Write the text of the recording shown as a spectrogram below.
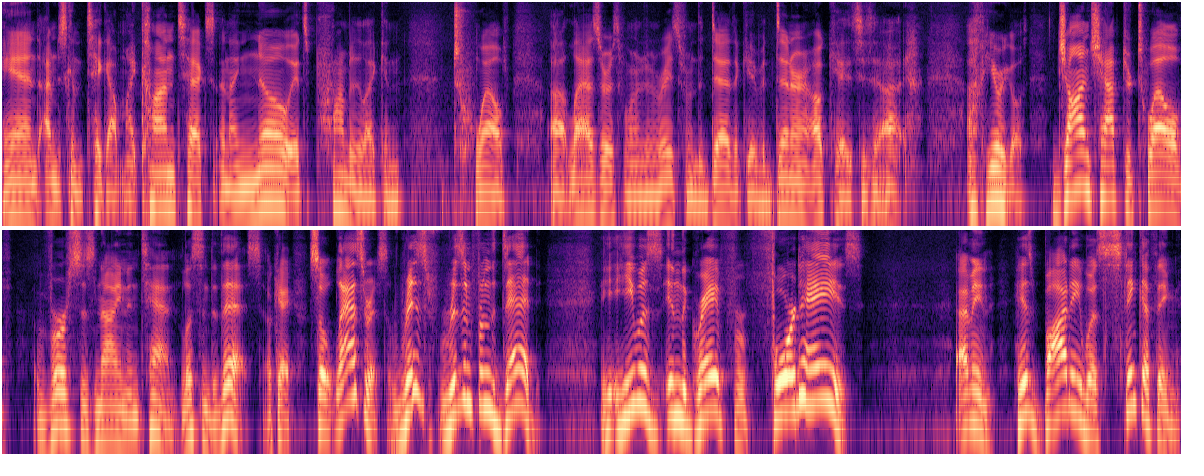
and I'm just going to take out my context, and I know it's probably like in 12. Uh, Lazarus, when raised from the dead, they gave a dinner. Okay, so, uh, uh, here he goes. John chapter 12 verses 9 and 10. Listen to this. Okay, so Lazarus, ris- risen from the dead, he, he was in the grave for four days. I mean, his body was stinkething,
